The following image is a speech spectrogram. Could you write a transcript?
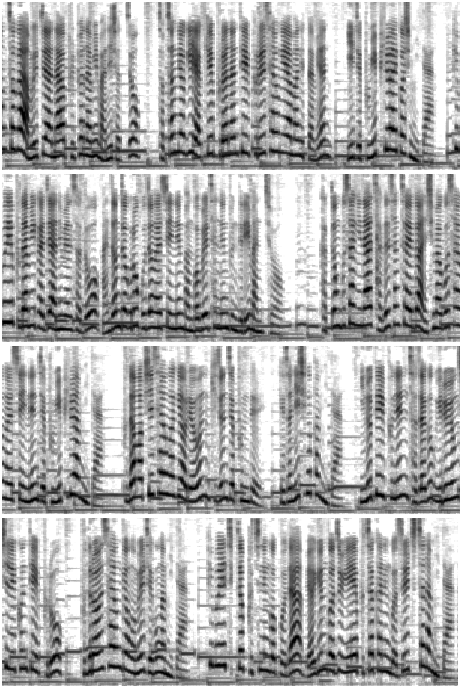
상처가 아물지 않아 불편함이 많으셨죠? 접착력이 약해 불안한 테이프를 사용해야만 했다면 이 제품이 필요할 것입니다. 피부에 부담이 가지 않으면서도 안정적으로 고정할 수 있는 방법을 찾는 분들이 많죠. 각종 부상이나 작은 상처에도 안심하고 사용할 수 있는 제품이 필요합니다. 부담 없이 사용하기 어려운 기존 제품들, 개선이 시급합니다. 이노테이프는 저자극 위로용 실리콘 테이프로 부드러운 사용 경험을 제공합니다. 피부에 직접 붙이는 것보다 멸균 거즈 위에 부착하는 것을 추천합니다.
